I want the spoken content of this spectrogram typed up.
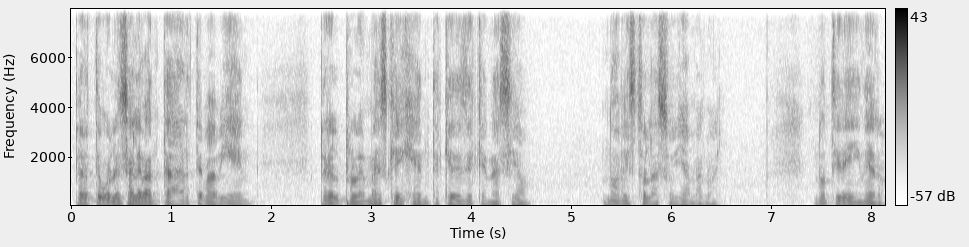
pero te vuelves a levantar, te va bien. Pero el problema es que hay gente que desde que nació no ha visto la suya, Manuel. No tiene dinero.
